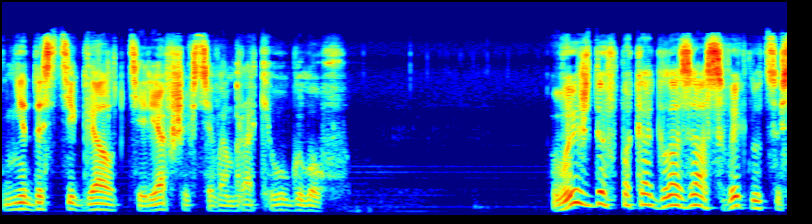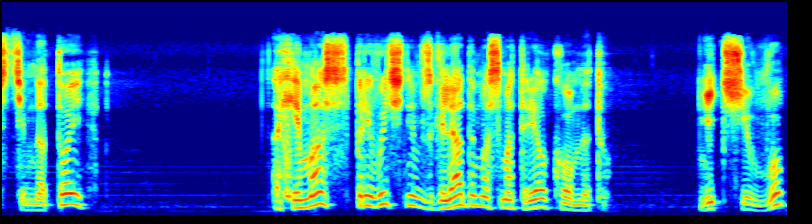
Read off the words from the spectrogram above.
не достигал терявшихся во мраке углов. Выждав, пока глаза свыкнутся с темнотой, Ахимас с привычным взглядом осмотрел комнату ничего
